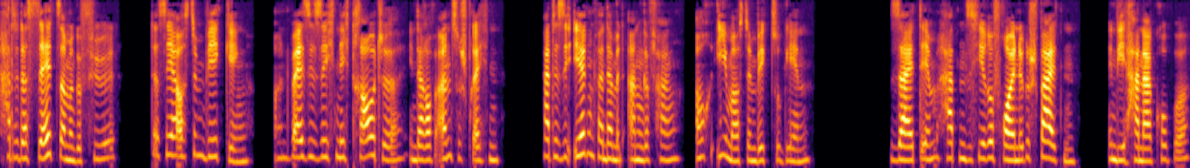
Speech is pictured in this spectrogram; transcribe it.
hatte das seltsame Gefühl, dass er aus dem Weg ging, und weil sie sich nicht traute, ihn darauf anzusprechen, hatte sie irgendwann damit angefangen, auch ihm aus dem Weg zu gehen. Seitdem hatten sich ihre Freunde gespalten, in die Hannah-Gruppe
